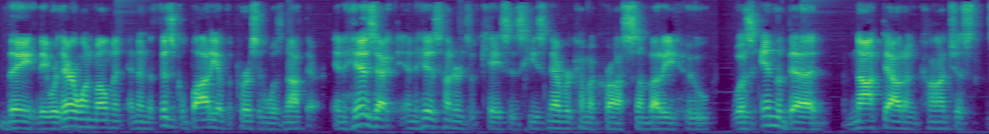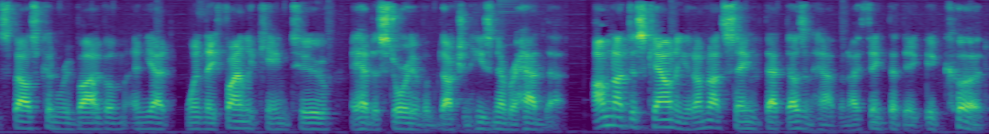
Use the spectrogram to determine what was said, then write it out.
they, they were there one moment and then the physical body of the person was not there. In his in his hundreds of cases, he's never come across somebody who was in the bed, knocked out unconscious, the spouse couldn't revive them, and yet when they finally came to, they had the story of abduction. He's never had that. I'm not discounting it. I'm not saying that that doesn't happen. I think that they, it could.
